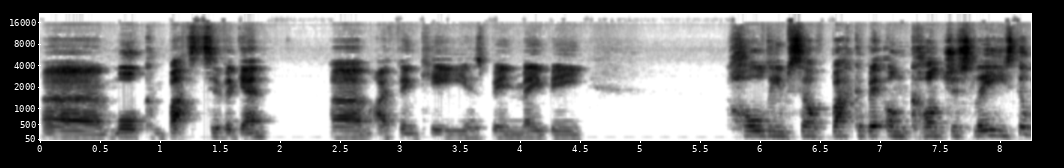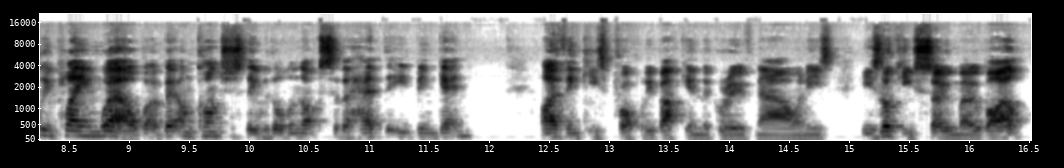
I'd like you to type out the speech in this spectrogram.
uh, more combative again. Um, I think he has been maybe holding himself back a bit unconsciously. He's still been playing well, but a bit unconsciously with all the knocks to the head that he'd been getting. I think he's properly back in the groove now, and he's he's looking so mobile,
